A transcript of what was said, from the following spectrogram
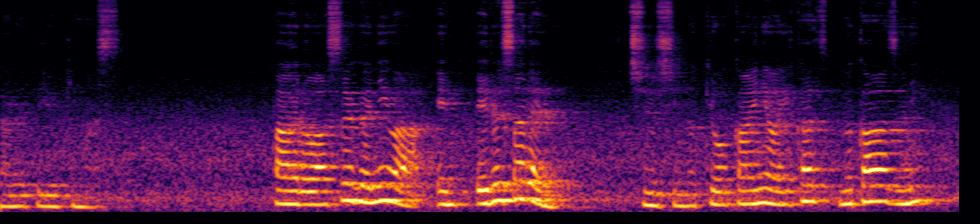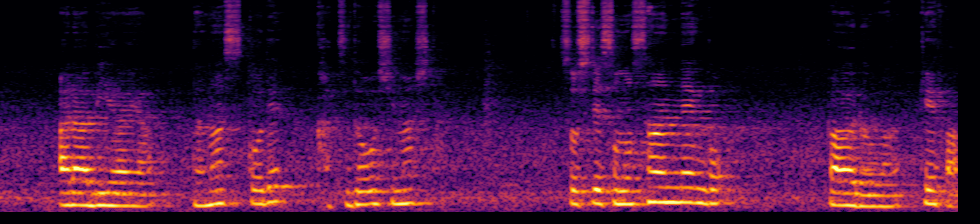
られていきます。パウロはすぐにはエルサレム中心の教会には行かず向かわずにアラビアやダマスコで活動しました。そしてその3年後パウロはケファ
